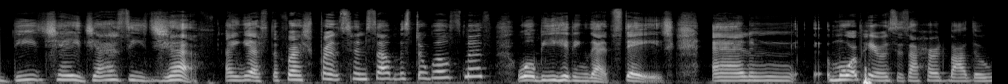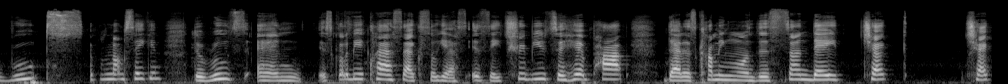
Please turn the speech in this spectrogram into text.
DJ Jazzy Jeff. And yes, the Fresh Prince himself, Mr. Will Smith, will be hitting that stage. And more appearances I heard by The Roots, if I'm not mistaken. The Roots, and it's going to be a class act. So, yes, it's a tribute to hip hop that is coming on this Sunday. Check check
